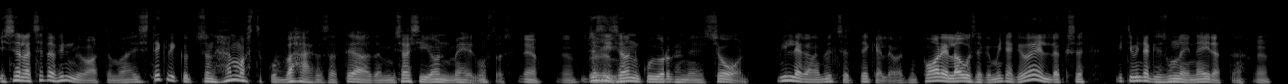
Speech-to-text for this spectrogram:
ja siis sa lähed seda filmi vaatama ja siis tegelikult see on hämmastav, kui vähe sa saad teada, mis asi on Mehed mustas. mis asi see on kui organisatsioon, millega nad üldse tegelevad, no paari lausega midagi öeldakse, mitte midagi sulle ei näidata. Jah.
